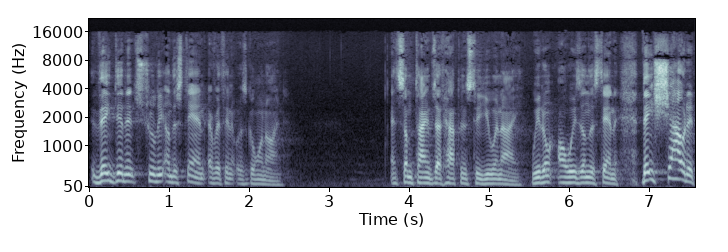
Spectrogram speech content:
they didn't truly understand everything that was going on. And sometimes that happens to you and I. We don't always understand it. They shouted,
